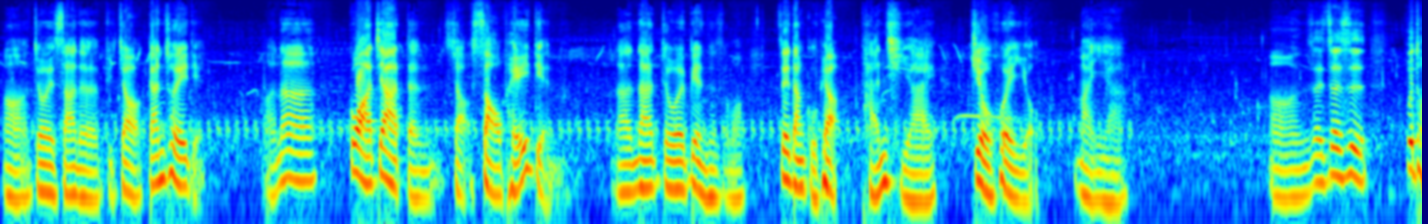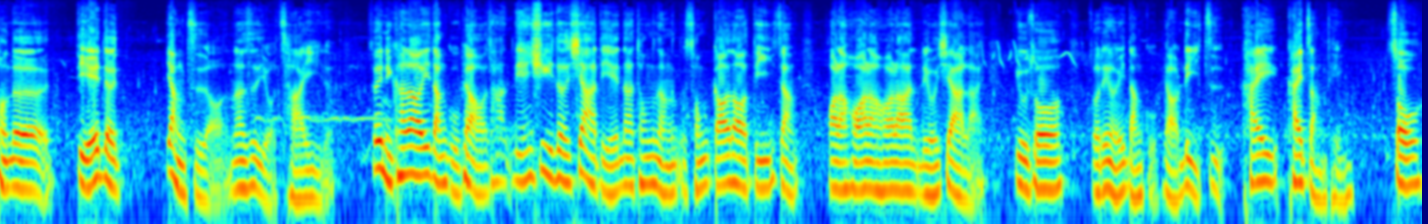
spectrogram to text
啊，就会杀的比较干脆一点啊。那挂价等少少赔一点，那那就会变成什么？这档股票弹起来。就会有卖压，嗯，这这是不同的跌的样子哦，那是有差异的。所以你看到一档股票，它连续的下跌，那通常从高到低这样哗啦哗啦哗啦流下来。比如说昨天有一档股票，立志开开涨停，收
